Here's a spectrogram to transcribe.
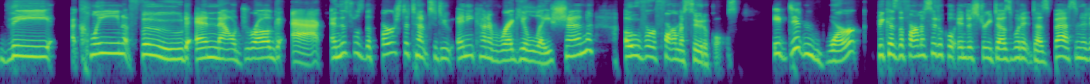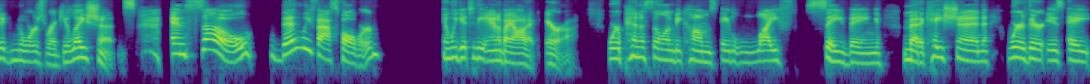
the uh, Clean Food and Now Drug Act. And this was the first attempt to do any kind of regulation over pharmaceuticals. It didn't work because the pharmaceutical industry does what it does best and it ignores regulations. And so then we fast forward and we get to the antibiotic era where penicillin becomes a life saving medication, where there is a,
